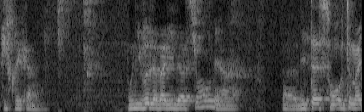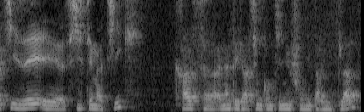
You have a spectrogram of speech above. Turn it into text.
plus fréquemment. Au niveau de la validation, les tests sont automatisés et systématiques grâce à l'intégration continue fournie par GitLab.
